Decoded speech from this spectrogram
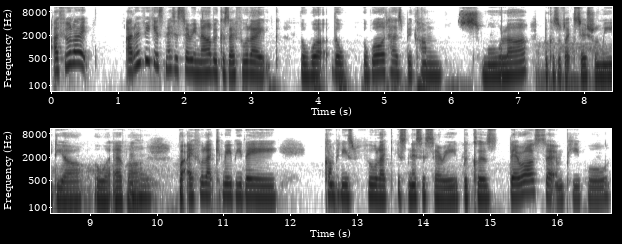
I feel like I don't think it's necessary now because I feel like the world the the world has become smaller because of like social media or whatever. Mm-hmm. But I feel like maybe they companies feel like it's necessary because there are certain people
